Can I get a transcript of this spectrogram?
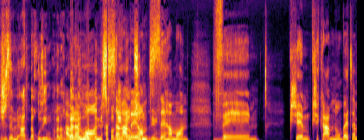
שזה בישראל. מעט באחוזים, אבל הרבה אבל מאוד המון, במספרים אבסולוטיים. עשרה ביום זה המון. וכשקמנו, בעצם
